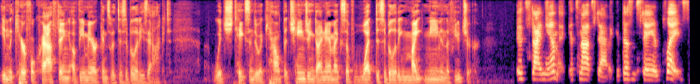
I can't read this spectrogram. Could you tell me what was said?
in the careful crafting of the Americans with Disabilities Act which takes into account the changing dynamics of what disability might mean in the future. It's dynamic, it's not static, it doesn't stay in place.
